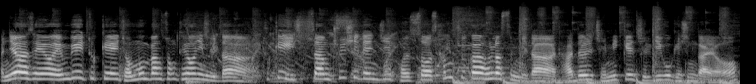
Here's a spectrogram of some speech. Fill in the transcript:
안녕하세요. NBA 2K 전문 방송 태원입니다. 2K23 출시된 지 벌써 3주가 흘렀습니다. 다들 재밌게 즐기고 계신가요?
